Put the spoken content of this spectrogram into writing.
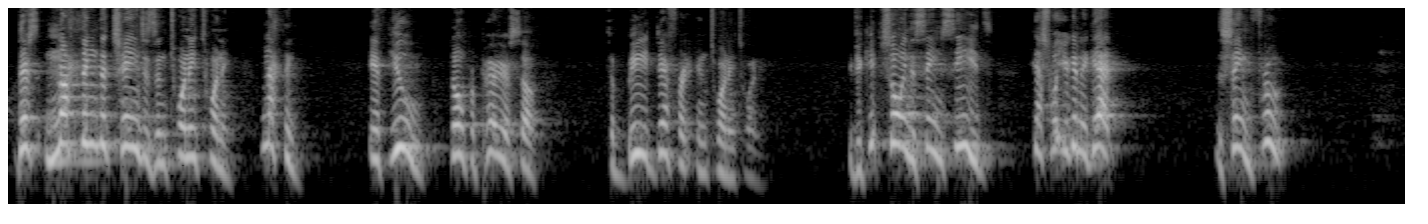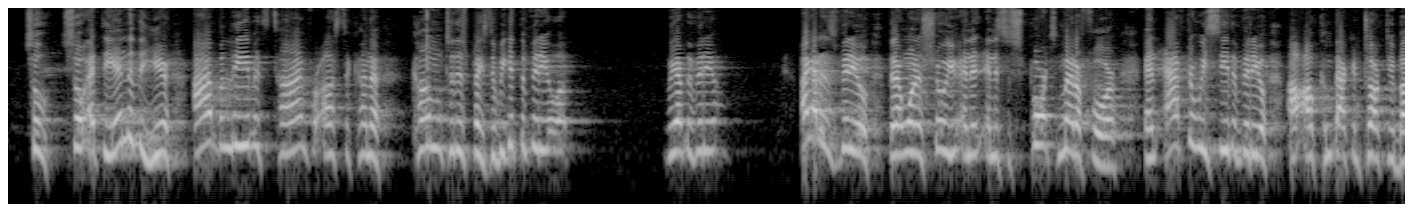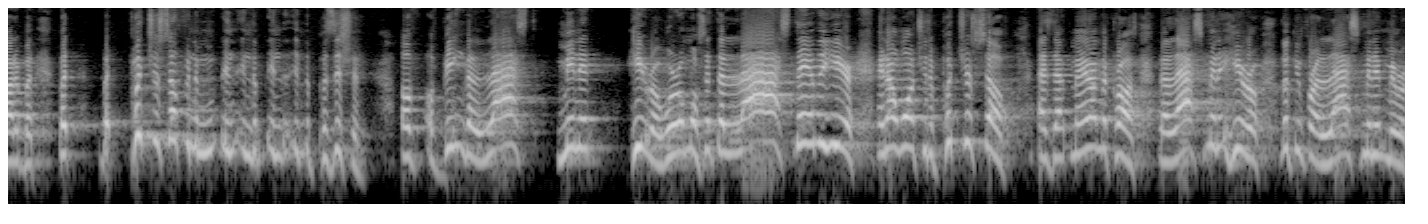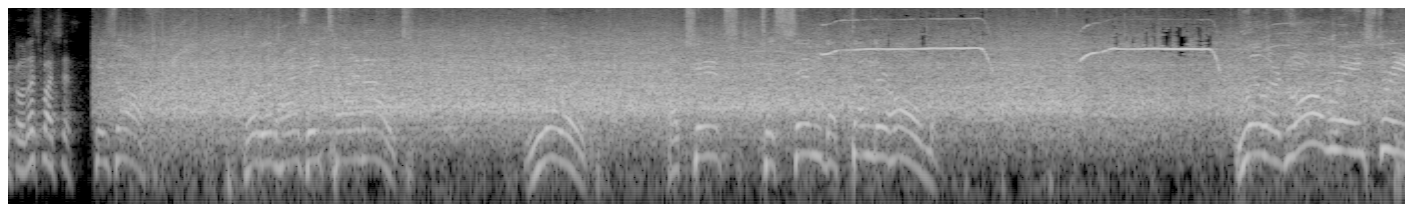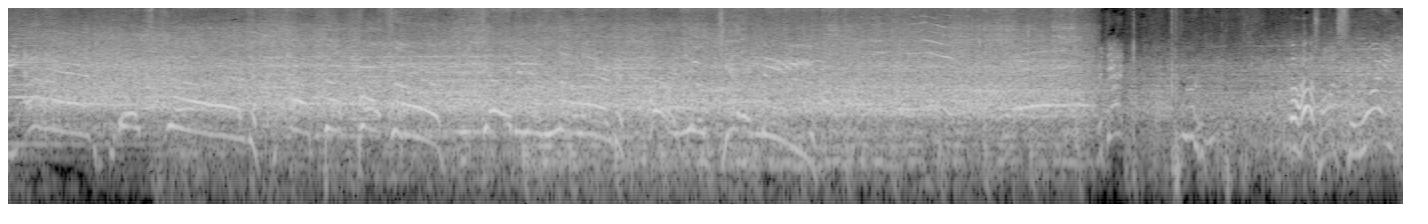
There's nothing that changes in 2020. Nothing. If you don't prepare yourself to be different in 2020. If you keep sowing the same seeds, guess what you're going to get? The same fruit. So, so at the end of the year, I believe it's time for us to kind of come to this place. Did we get the video up? Do we have the video? I got this video that I want to show you, and, it, and it's a sports metaphor. And after we see the video, I'll, I'll, come back and talk to you about it. But, but, but put yourself in the, in, in the, in, the, in the position of, of being the last minute hero. We're almost at the last day of the year, and I want you to put yourself as that man on the cross, the last minute hero, looking for a last minute miracle. Let's watch this. Is off. Portland has a timeout. Lillard, a chance to send the Thunder home. Lillard, long range three, and it's good! At the buzzer! Damian Lillard! Are you kidding me? Toss to White.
